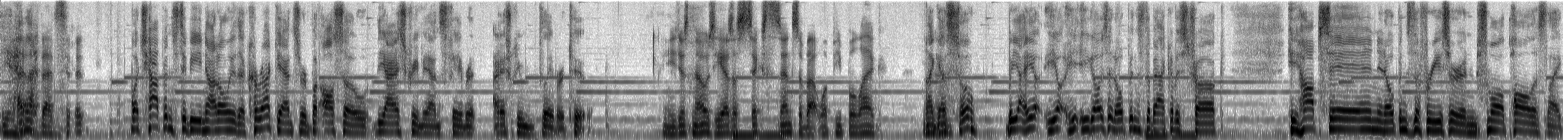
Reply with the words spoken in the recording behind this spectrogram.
Yeah, that- that's it. which happens to be not only the correct answer, but also the ice cream man's favorite ice cream flavor too. He just knows he has a sixth sense about what people like. I guess so. But yeah, he, he he goes and opens the back of his truck. He hops in and opens the freezer, and small Paul is like,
